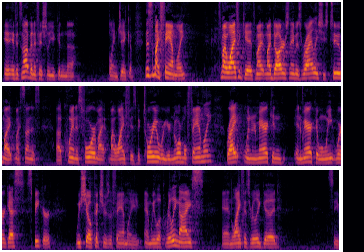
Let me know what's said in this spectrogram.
If it's not beneficial, you can uh, blame Jacob. This is my family. It's my wife and kids. My, my daughter's name is Riley. She's two. My, my son is uh, Quinn is four. My, my wife is Victoria. We're your normal family, right? When an American, in America, when we, we're a guest speaker, we show pictures of family and we look really nice and life is really good. Let's see.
